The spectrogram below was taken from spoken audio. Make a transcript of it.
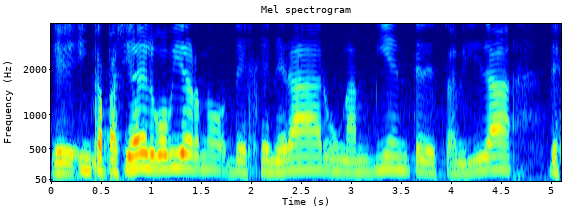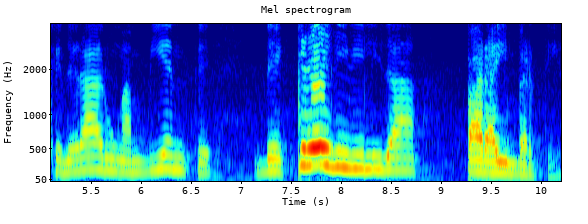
eh, incapacidad del gobierno de generar un ambiente de estabilidad, de generar un ambiente de credibilidad para invertir.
